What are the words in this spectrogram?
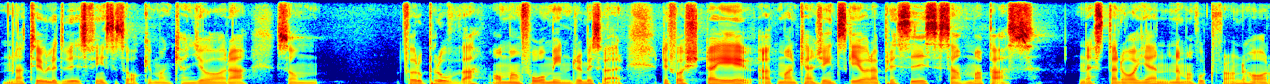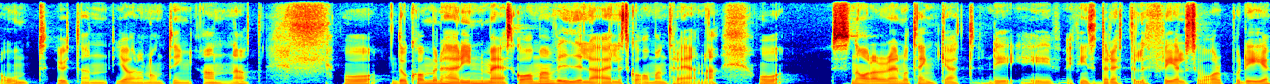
naturligtvis finns det saker man kan göra som för att prova om man får mindre besvär. Det första är att man kanske inte ska göra precis samma pass nästa dag igen när man fortfarande har ont, utan göra någonting annat. Och Då kommer det här in med, ska man vila eller ska man träna? Och Snarare än att tänka att det, är, det finns ett rätt eller fel svar på det,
